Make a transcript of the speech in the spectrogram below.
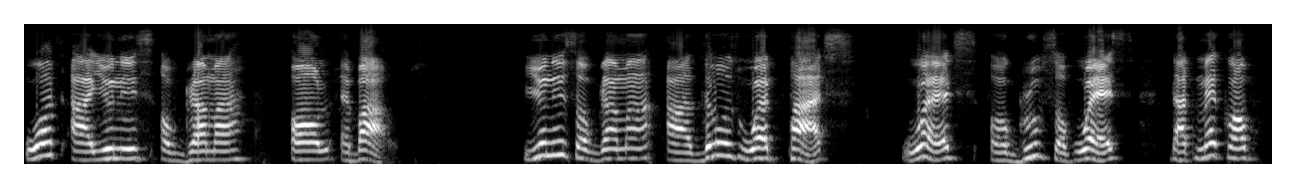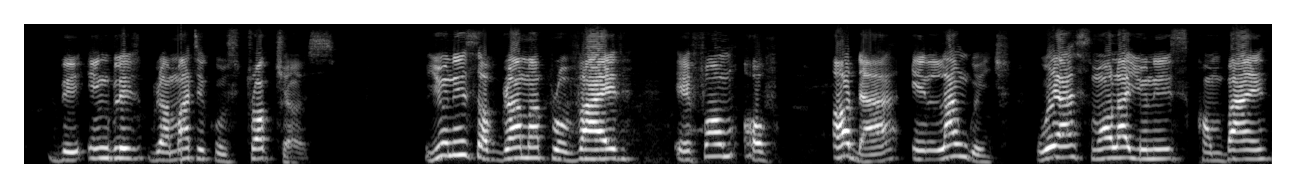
What are units of grammar all about? Units of grammar are those word parts, words, or groups of words that make up the English grammatical structures. Units of grammar provide a form of order in language where smaller units combine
